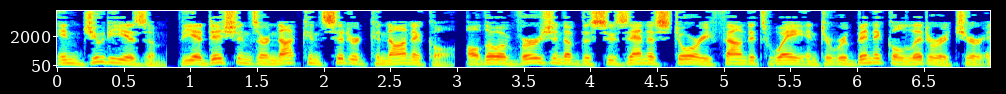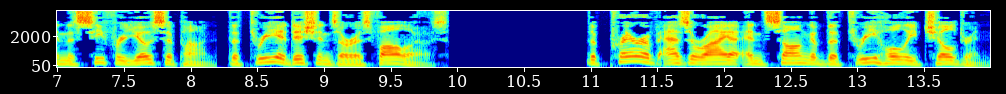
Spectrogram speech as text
In Judaism, the additions are not considered canonical, although a version of the Susanna story found its way into rabbinical literature in the Sefer Yosipon. The three additions are as follows. The Prayer of Azariah and Song of the Three Holy Children,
